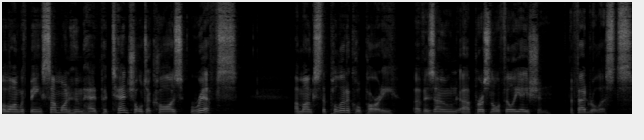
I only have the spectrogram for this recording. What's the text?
along with being someone whom had potential to cause rifts amongst the political party of his own uh, personal affiliation, the Federalists.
